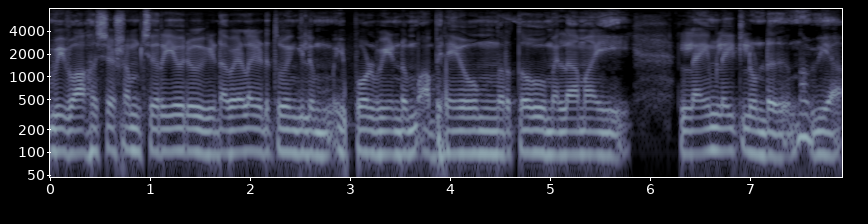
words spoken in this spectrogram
വിവാഹശേഷം ചെറിയൊരു ഇടവേള എടുത്തുവെങ്കിലും ഇപ്പോൾ വീണ്ടും അഭിനയവും നൃത്തവുമെല്ലാമായി ലൈം ലൈറ്റിലുണ്ട് നവ്യ.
